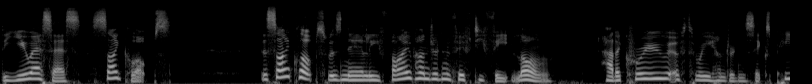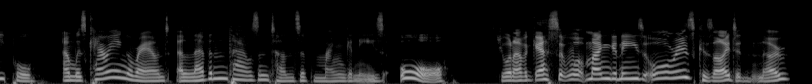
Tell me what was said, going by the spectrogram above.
the USS Cyclops. The Cyclops was nearly 550 feet long, had a crew of 306 people, and was carrying around 11,000 tons of manganese ore. Do you want to have a guess at what manganese ore is? Because I didn't know.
